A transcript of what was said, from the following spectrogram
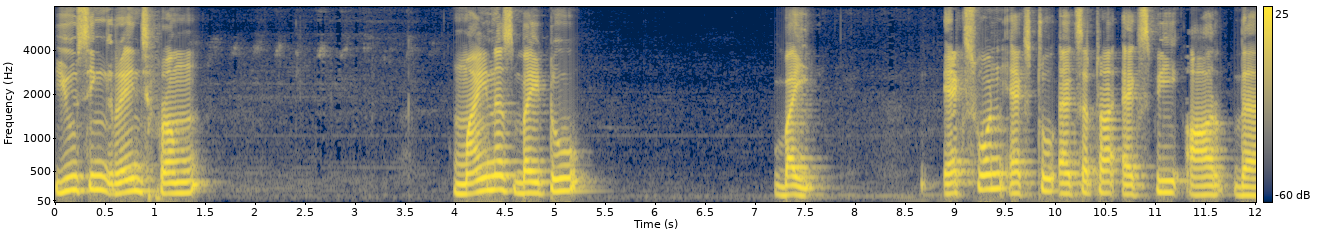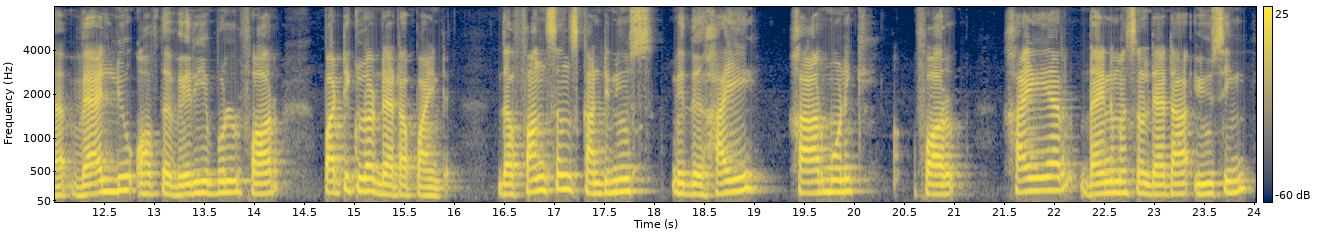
using range from minus by 2 by x1 x2 etc xp are the value of the variable for particular data point. The functions continues with the high harmonic for higher dimensional data using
